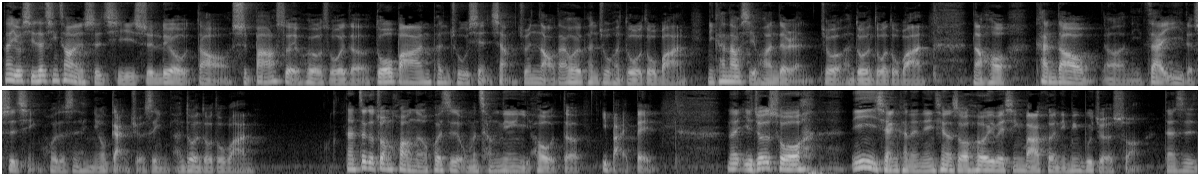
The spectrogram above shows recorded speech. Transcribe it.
那尤其在青少年时期，十六到十八岁，会有所谓的多巴胺喷出现象，就是脑袋会喷出很多的多巴胺。你看到喜欢的人，就有很多很多多巴胺；然后看到呃你在意的事情，或者是你有感觉的事情，很多很多多巴胺。那这个状况呢，会是我们成年以后的一百倍。那也就是说，你以前可能年轻的时候喝一杯星巴克，你并不觉得爽。但是，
